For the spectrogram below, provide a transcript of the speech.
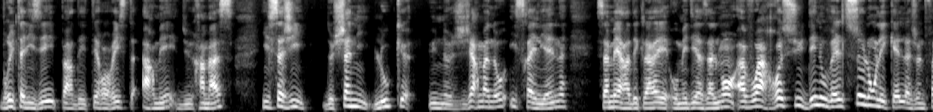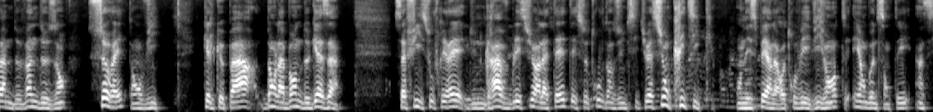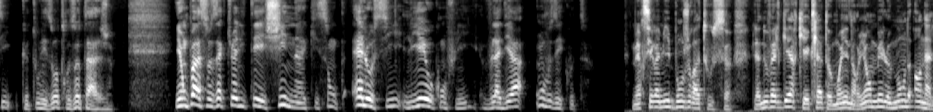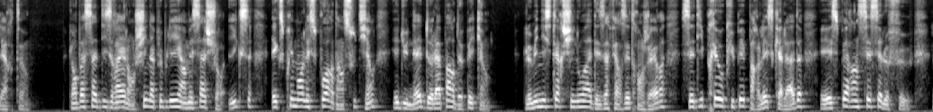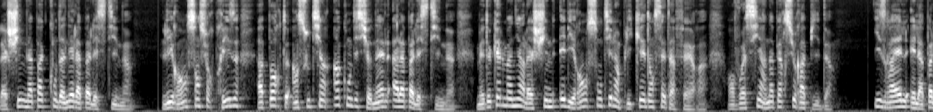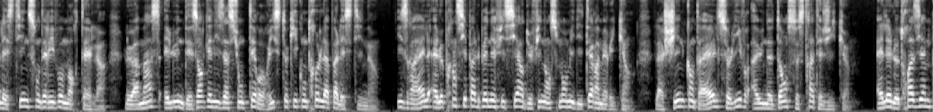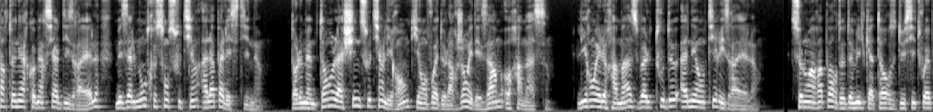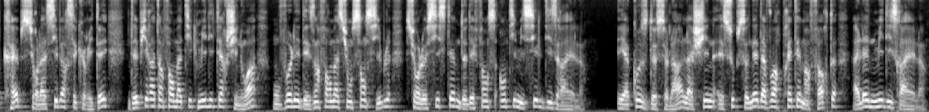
brutalisée par des terroristes armés du Hamas. Il s'agit de Shani Luke, une germano-israélienne. Sa mère a déclaré aux médias allemands avoir reçu des nouvelles selon lesquelles la jeune femme de 22 ans serait en vie, quelque part dans la bande de Gaza. Sa fille souffrirait d'une grave blessure à la tête et se trouve dans une situation critique. On espère la retrouver vivante et en bonne santé, ainsi que tous les autres otages. Et on passe aux actualités Chine qui sont elles aussi liées au conflit. Vladia, on vous écoute. Merci Rémi, bonjour à tous. La nouvelle guerre qui éclate au Moyen-Orient met le monde en alerte. L'ambassade d'Israël en Chine a publié un message sur X exprimant l'espoir d'un soutien et d'une aide de la part de Pékin. Le ministère chinois des Affaires étrangères s'est dit préoccupé par l'escalade et espère un cessez-le-feu. La Chine n'a pas condamné la Palestine. L'Iran, sans surprise, apporte un soutien inconditionnel à la Palestine. Mais de quelle manière la Chine et l'Iran sont-ils impliqués dans cette affaire? En voici un aperçu rapide. Israël et la Palestine sont des rivaux mortels. Le Hamas est l'une des organisations terroristes qui contrôlent la Palestine. Israël est le principal bénéficiaire du financement militaire américain. La Chine, quant à elle, se livre à une danse stratégique. Elle est le troisième partenaire commercial d'Israël, mais elle montre son soutien à la Palestine. Dans le même temps, la Chine soutient l'Iran qui envoie de l'argent et des armes au Hamas. L'Iran et le Hamas veulent tous deux anéantir Israël. Selon un rapport de 2014 du site web Krebs sur la cybersécurité, des pirates informatiques militaires chinois ont volé des informations sensibles sur le système de défense antimissile d'Israël. Et à cause de cela, la Chine est soupçonnée d'avoir prêté main forte à l'ennemi d'Israël.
